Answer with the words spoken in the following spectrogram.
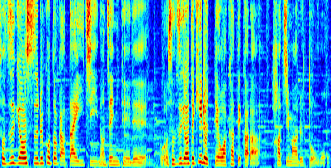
卒業することが第一の前提で、卒業できるって分かってから始まると思う。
